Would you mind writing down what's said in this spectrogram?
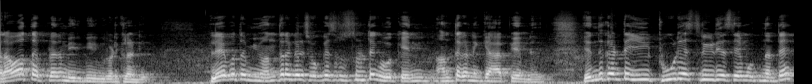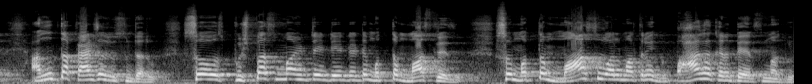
తర్వాత ఎప్పుడైనా మీరు మీరు పట్టుకెళ్ళండి లేకపోతే మేము అందరం కలిసి ఒకేసారి చూస్తుంటే ఓకే అంతకంటే ఇంకా హ్యాపీ ఏం లేదు. ఎందుకంటే ఈ టూ డేస్ త్రీ డేస్ ఏమవుతుందంటే అంత ఫ్యాన్స్ చూస్తుంటారు. సో పుష్ప సినిమా అంటే ఏంటి ఏంటంటే మొత్తం మాస్ లేదు. సో మొత్తం మాస్ వాళ్ళు మాత్రమే బాగా కనెక్ట్ అయ్యారు సినిమాకి.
